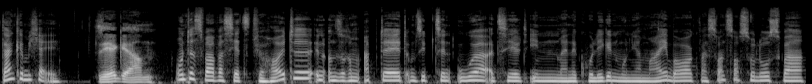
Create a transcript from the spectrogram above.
Danke, Michael. Sehr gern. Und das war was jetzt für heute. In unserem Update um 17 Uhr erzählt Ihnen meine Kollegin Munja Mayborg, was sonst noch so los war.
